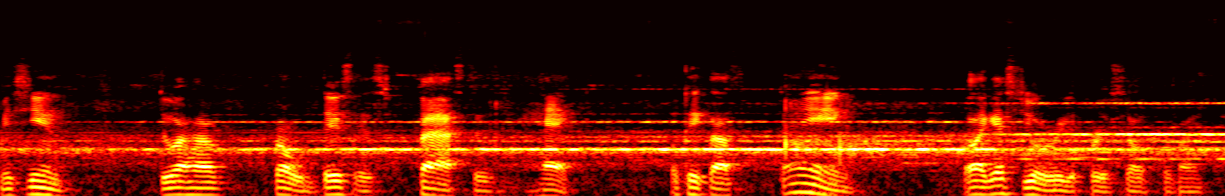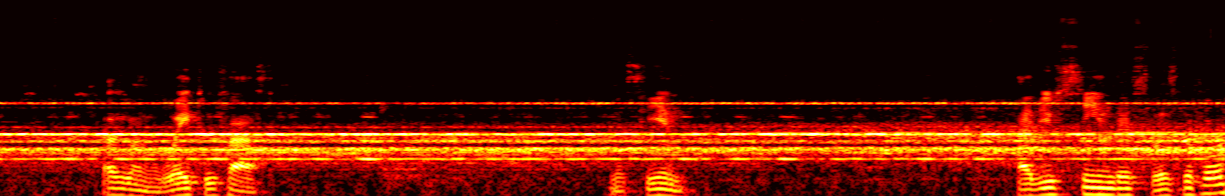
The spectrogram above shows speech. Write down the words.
Machine, do I have... Bro, this is fast as heck. Okay, class. Dang. Well, I guess you'll read it for yourself, because I... That was going way too fast. Machine. Have you seen this list before?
